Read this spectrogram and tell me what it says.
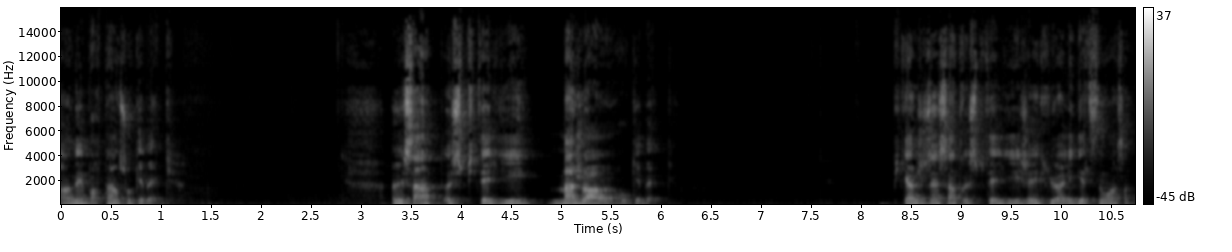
en importance au Québec. Un centre hospitalier majeur au Québec. Puis quand je dis un centre hospitalier, j'inclus les Gatineau ensemble.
